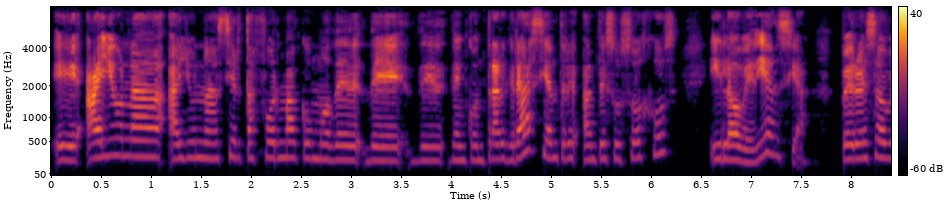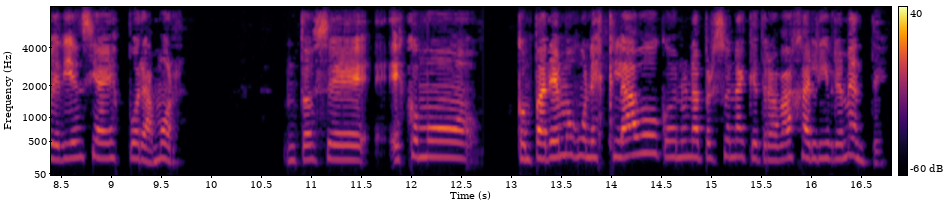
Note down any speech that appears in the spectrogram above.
Eh, hay, una, hay una cierta forma como de, de, de, encontrar gracia ante, ante sus ojos y la obediencia, pero esa obediencia es por amor. Entonces, es como comparemos un esclavo con una persona que trabaja libremente.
